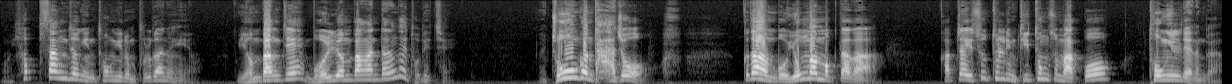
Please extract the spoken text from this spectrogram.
어, 협상적인 통일은 불가능해요. 연방제? 뭘 연방한다는 거야, 도대체? 좋은 건 다 줘. 그 다음 뭐 욕만 먹다가 갑자기 수틀림 뒤통수 맞고 통일되는 거야.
